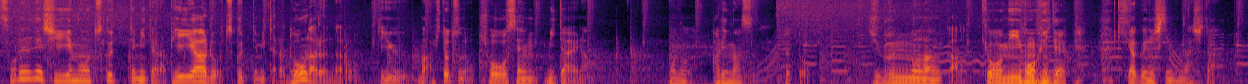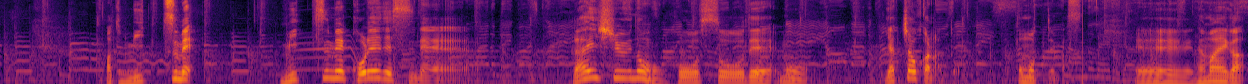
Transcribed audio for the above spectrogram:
それで CM を作ってみたら PR を作ってみたらどうなるんだろうっていう、まあ、一つの挑戦みたいなものがあります。ちょっと自分のなんか興味本位で 企画にしてみました。あと3つ目。3つ目これですね。来週の放送でもうやっちゃおうかなと思ってます、えー名前が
